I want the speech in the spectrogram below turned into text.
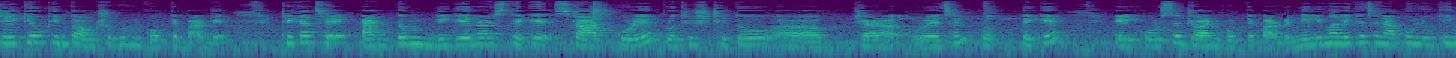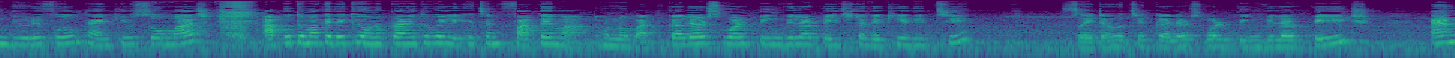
যে কেউ কিন্তু অংশগ্রহণ করতে পারবে, ঠিক আছে? একদম বিগেনার্স থেকে স্টার্ট করে প্রতিষ্ঠিত যারা রয়েছেন প্রত্যেকে এই কোর্সে জয়েন করতে পারবেন। নীলিমা লিখেছেন আপু looking beautiful thank you so much আপু তোমাকে দেখে অনুপ্রাণিত হয়ে লিখেছেন ফাতেমা ধন্যবাদ। কালার্স ওয়ার্ল্ড পিঙ্ক বিলার পেজটা দেখিয়ে দিচ্ছি। সো এটা হচ্ছে কালার্স ওয়ার্ল্ড পিঙ্ক বিলার পেজ অ্যান্ড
